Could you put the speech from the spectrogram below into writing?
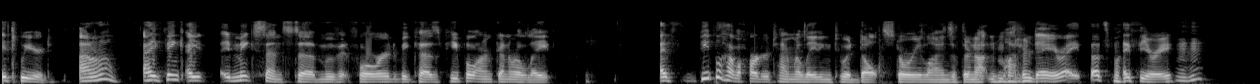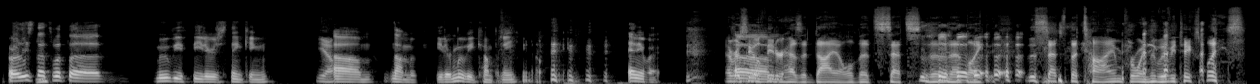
it's weird. I don't know. I think I, it makes sense to move it forward because people aren't going to relate. If people have a harder time relating to adult storylines if they're not in modern day, right? That's my theory, Mm-hmm. or at least that's what the movie theater's thinking. Yeah. Um, not movie theater, movie company. You know. anyway, Every single um, theater has a dial that sets that, that like sets the time for when the movie takes place.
